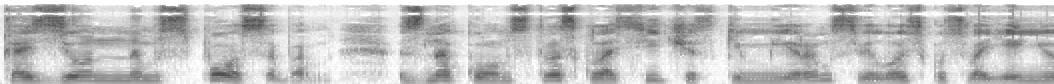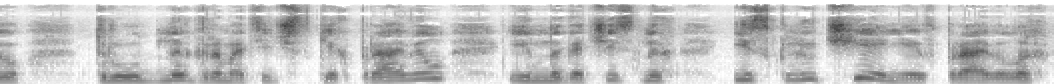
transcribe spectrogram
казенным способом. Знакомство с классическим миром свелось к усвоению трудных грамматических правил и многочисленных исключений в правилах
